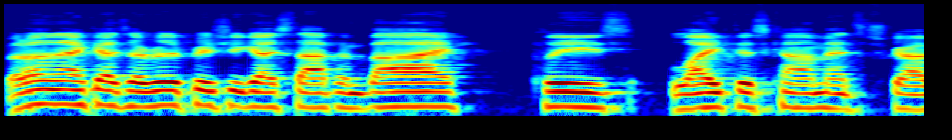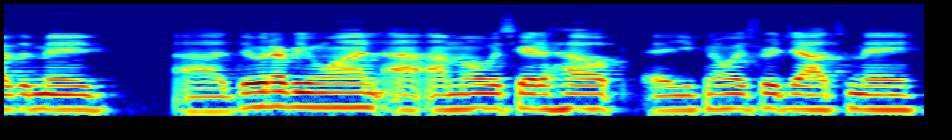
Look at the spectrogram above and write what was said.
but other than that, guys, I really appreciate you guys stopping by please like this comment, subscribe to me, uh, do whatever you want. I- am always here to help. Uh, you can always reach out to me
